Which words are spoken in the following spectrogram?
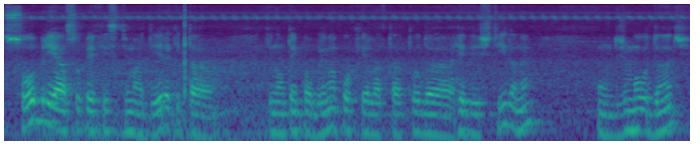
sobre a superfície de madeira que, tá, que não tem problema porque ela está toda revestida, né? Com desmoldante.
